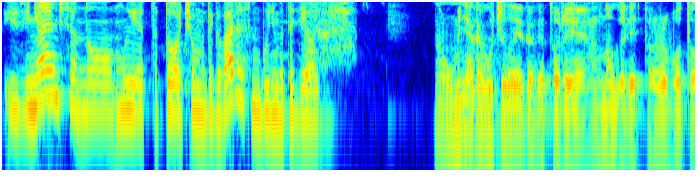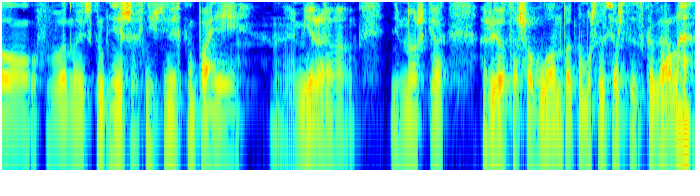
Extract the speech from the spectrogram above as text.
извиняемся, но мы это то, о чем мы договаривались, мы будем это делать. Ну, у меня, как у человека, который много лет проработал в одной из крупнейших нефтяных компаний э, мира, немножко рвется шаблон, потому что все, что ты сказала,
